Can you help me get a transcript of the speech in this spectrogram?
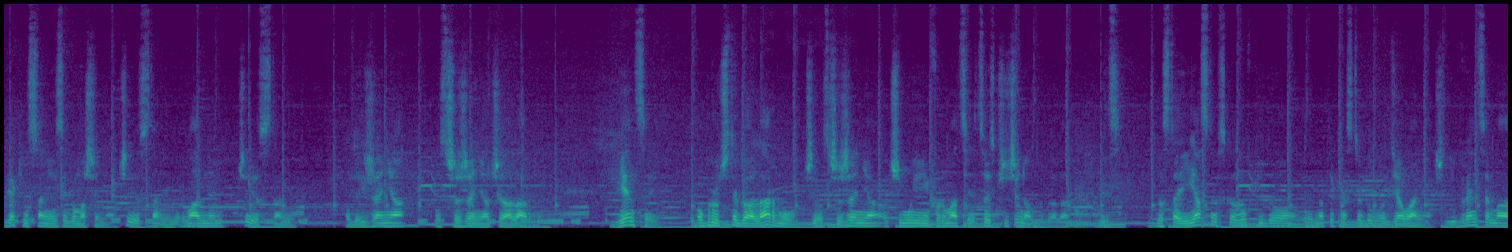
w jakim stanie jest jego maszyna. Czy jest w stanie normalnym, czy jest w stanie podejrzenia, ostrzeżenia czy alarmu. Więcej, oprócz tego alarmu czy ostrzeżenia otrzymuje informację, co jest przyczyną tego alarmu. Więc dostaje jasne wskazówki do e, natychmiastowego działania, czyli w ręce ma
